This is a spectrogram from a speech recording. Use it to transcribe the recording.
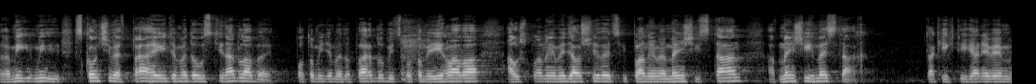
My, my skončíme v Prahe, ideme do Ústí nad Labe, potom ideme do Pardubic, potom je Ihlava a už plánujeme ďalšie veci. Plánujeme menší stán a v menších mestách takých tých, ja neviem,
